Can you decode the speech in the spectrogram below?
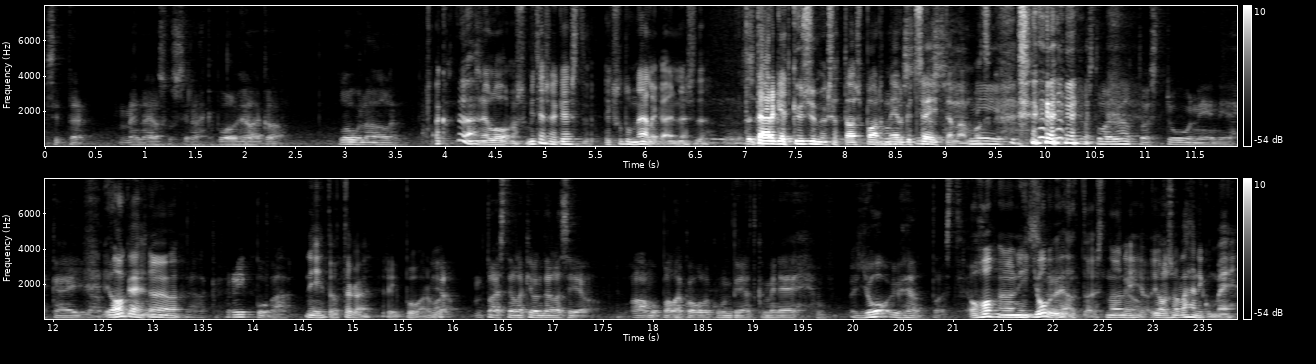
sitten mennään joskus siinä ehkä puoli yhden aikaa lounaalle. Aika myöhäinen lounas. Miten se kestää? Eikö sun nälkä ennen sitä? Tärkeät kysymykset taas part 47, mutta... Niin, jos tulee 11 duuniin, niin ehkä ei. Joo, okei, no joo. Riippuu vähän. Niin, totta kai. Riippuu varmaan. Ja taisteellakin on tällaisia aamupalakoulukuntia, jotka menee jo 11. Oho, no niin, jo 11. No niin, joo. joo, se on vähän niin kuin me.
